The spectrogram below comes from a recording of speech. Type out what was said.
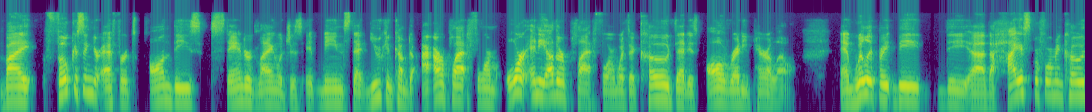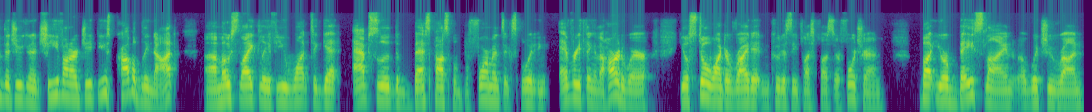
by focusing your efforts on these standard languages, it means that you can come to our platform or any other platform with a code that is already parallel. And will it be the uh, the highest performing code that you can achieve on our GPUs? Probably not. Uh, most likely, if you want to get absolute the best possible performance, exploiting everything in the hardware, you'll still want to write it in CUDA C++ or Fortran. But your baseline, uh, which you run,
